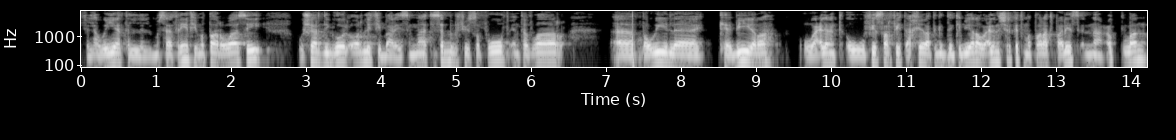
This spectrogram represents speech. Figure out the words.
في الهويات المسافرين في مطار رواسي شارل ديغول وأورلي في باريس. ما تسبب في صفوف انتظار آه، طويلة كبيرة وأعلنت وفي صار في تأخيرات جدا كبيرة وأعلنت شركة مطارات باريس ان عطلا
